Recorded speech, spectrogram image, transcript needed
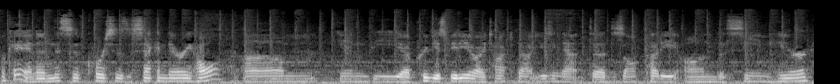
Okay, and then this of course is the secondary hull. Um, in the uh, previous video I talked about using that uh, dissolve putty on the seam here,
